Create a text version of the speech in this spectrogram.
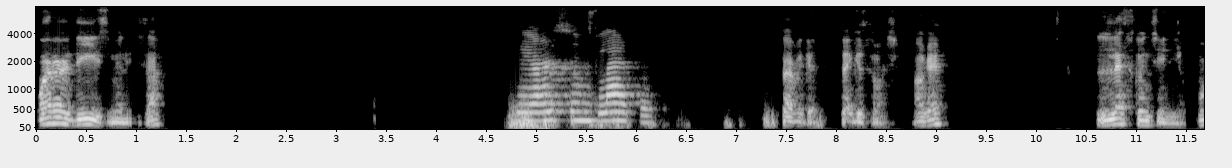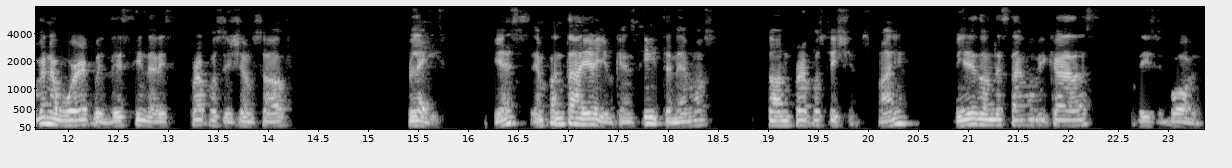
what are these, Melissa? They are sunglasses. Very good. Thank you so much. Okay. Let's continue. We're going to work with this thing that is prepositions of place. Yes, en pantalla you can see tenemos some prepositions, right? Mire dónde están ubicadas this ball.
